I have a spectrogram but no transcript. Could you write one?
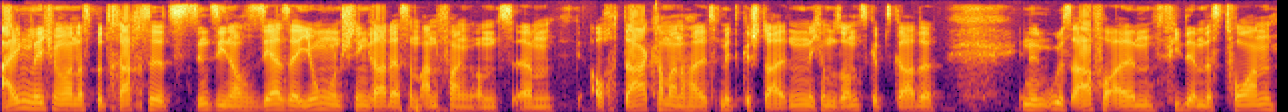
eigentlich, wenn man das betrachtet, sind sie noch sehr, sehr jung und stehen gerade erst am Anfang. Und ähm, auch da kann man halt mitgestalten. Nicht umsonst gibt es gerade in den USA vor allem viele Investoren,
